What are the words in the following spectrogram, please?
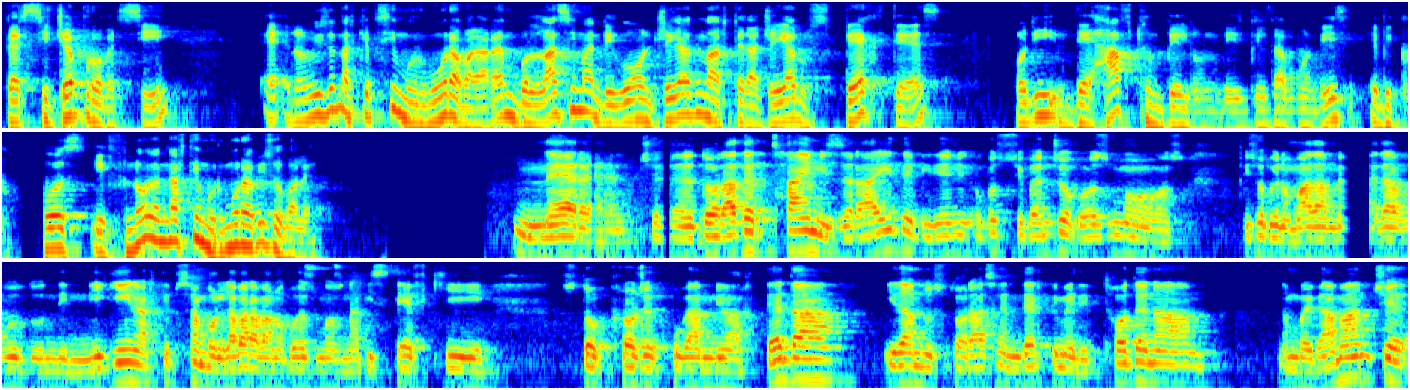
πέρσι και προπερσί, ε, νομίζω να σκέψει μουρμούρα παρά. Είναι πολλά σημαντικό και για τον Αρτέρα και για τους παίκτες ότι they have to build on this, build up on this, because if not, δεν θα έρθει μουρμούρα πίσω πάλι. Ναι ρε, και τώρα the time is right, επειδή όπως σου είπαν και ο κόσμος πίσω από την ομάδα μετά από την νίκη, αρκεψαν πολλά παραπάνω ο κόσμος να πιστεύει στο project που κάνει ο Αρτέτα, είδαν τους τώρα σε εντέρπι με τη Τότενα, να μου έκαναν και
